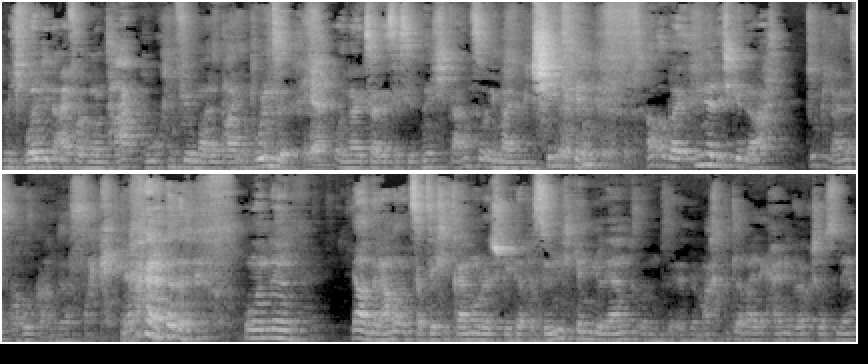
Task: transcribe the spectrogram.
Und ich wollte ihn einfach nur einen Tag buchen für mal ein paar Impulse. Ja. Und dann habe ich gesagt, das ist jetzt nicht ganz so in meinem Budget drin. Habe aber innerlich gedacht, du kleines arroganter Sack. Ja. Und äh, ja, und dann haben wir uns tatsächlich drei Monate später persönlich kennengelernt und äh, wir machen mittlerweile keine Workshops mehr.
